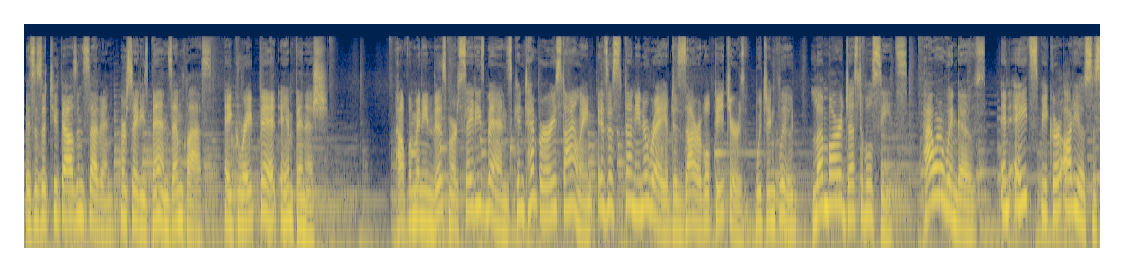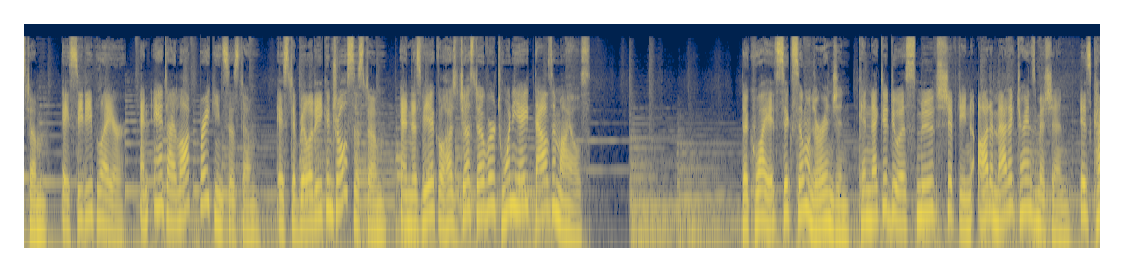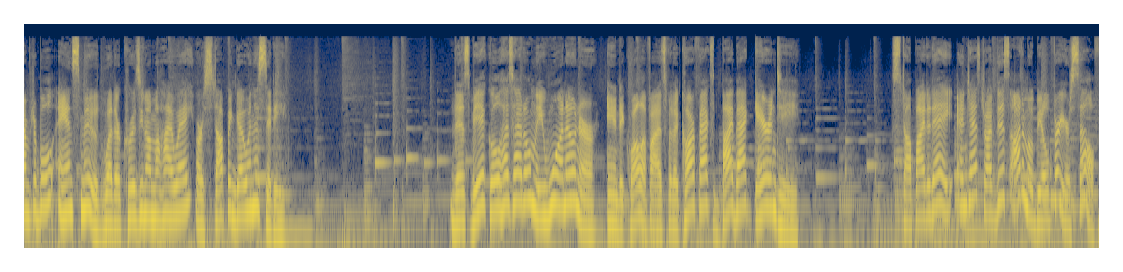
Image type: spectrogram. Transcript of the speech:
This is a 2007 Mercedes-Benz M-Class, a great fit and finish. Complementing this Mercedes-Benz contemporary styling is a stunning array of desirable features, which include lumbar adjustable seats, power windows, an 8-speaker audio system, a CD player, an anti-lock braking system, a stability control system, and this vehicle has just over 28,000 miles. The quiet six-cylinder engine, connected to a smooth shifting automatic transmission, is comfortable and smooth whether cruising on the highway or stop and go in the city. This vehicle has had only one owner, and it qualifies for the Carfax buyback guarantee. Stop by today and test drive this automobile for yourself.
